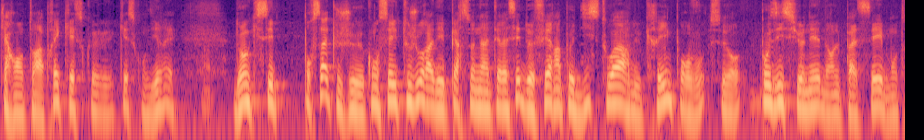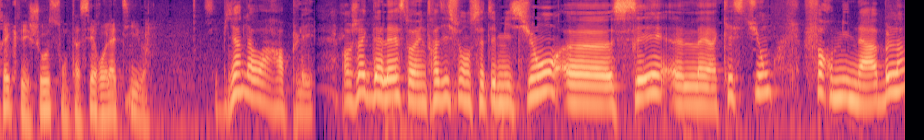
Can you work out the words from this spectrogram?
40 ans après, qu'est-ce qu'on ce qu'on dirait? Donc c'est pour ça que je conseille toujours à des personnes intéressées de faire un peu d'histoire du crime pour se positionner dans le passé et montrer que les choses sont assez relatives. C'est bien de l'avoir rappelé. Alors Jacques Dallest, on a une tradition dans cette émission, euh, c'est la question formidable.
